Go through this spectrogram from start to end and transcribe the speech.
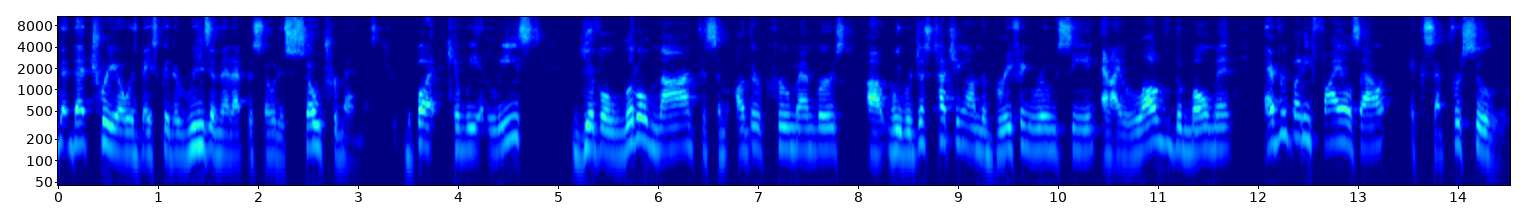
th- that trio is basically the reason that episode is so tremendous. But can we at least give a little nod to some other crew members. Uh, we were just touching on the briefing room scene, and I love the moment everybody files out except for Sulu.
